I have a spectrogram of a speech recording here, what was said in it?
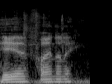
Here finally.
